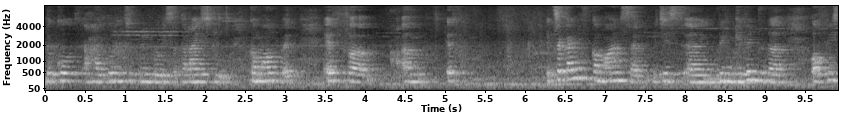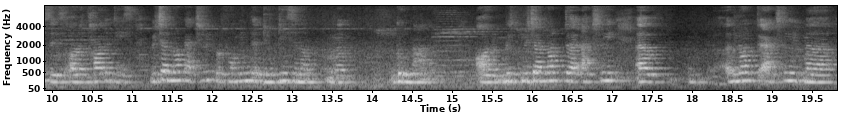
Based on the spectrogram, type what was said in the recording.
the court, High Court and Supreme Court is authorized to come out with. If uh, um, if it's a kind of command, sir, which is uh, being given to the offices or authorities which are not actually performing their duties in a, in a good manner, or which, which are not uh, actually uh, not actually uh,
